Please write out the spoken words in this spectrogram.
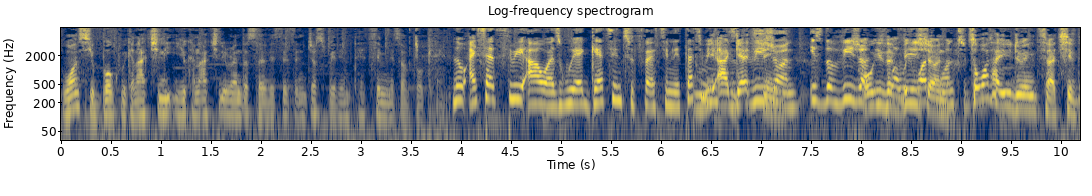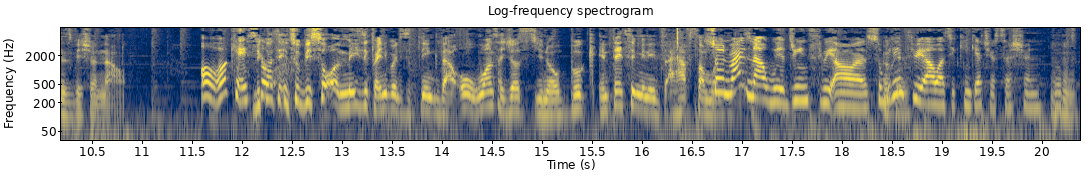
once you book, we can actually you can actually render services in just within 30 minutes of booking. No, I said three hours. We're getting to 30 minutes. 30 We minutes are is getting the vision. It's the vision. Oh, is the what we- what we vision. so what are you doing to achieve this vision now? Oh, okay. So, Because it would be so amazing for anybody to think that oh, once I just you know book in 30 minutes, I have someone. So right now we're doing three hours. So within Okay. three hours you can get your session booked. Mm-hmm.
